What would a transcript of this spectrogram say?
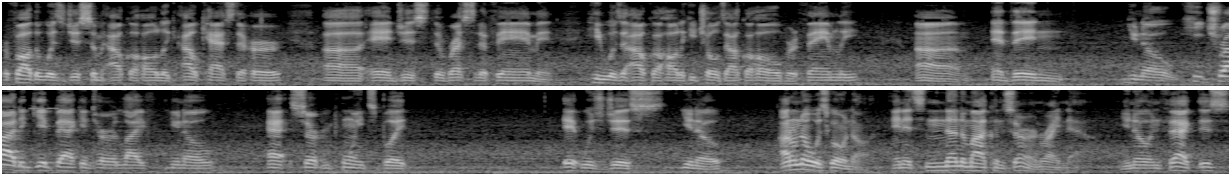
Her father was just some alcoholic outcast to her uh, and just the rest of the fam and he was an alcoholic. He chose alcohol over family. Um, and then you know he tried to get back into her life you know at certain points but it was just you know i don't know what's going on. And it's none of my concern right now. You know in fact this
